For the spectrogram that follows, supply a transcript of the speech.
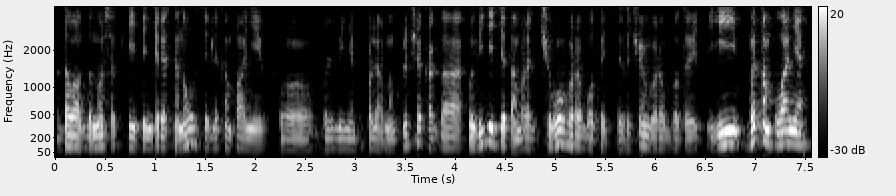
до вас доносят какие-то интересные новости для компании в более-менее популярном ключе, когда вы видите там, ради чего вы работаете, зачем вы работаете. И в этом плане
